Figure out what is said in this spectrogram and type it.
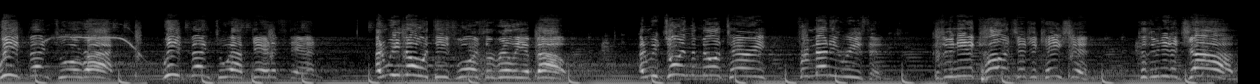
We've been to Iraq. We've been to Afghanistan. And we know what these wars are really about. And we joined the military for many reasons. Because we need a college education, because we need a job,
